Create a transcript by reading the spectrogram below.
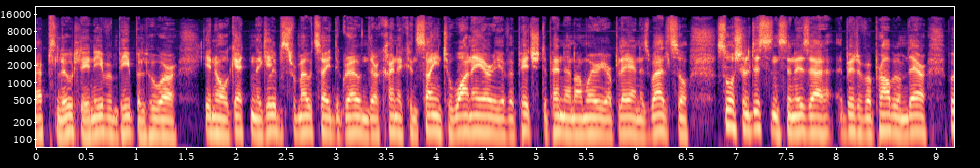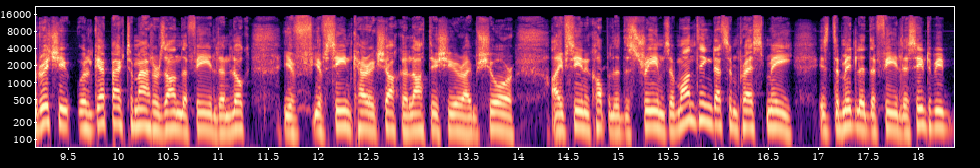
Absolutely, and even people who are, you know, getting a glimpse from outside the ground, they're kind of consigned to one area of a pitch, depending on where you're playing as well. So social distancing is a, a bit of a problem there. But Richie, we'll get back to matters on the field. And look, you've you've seen Carrickshock a lot this year, I'm sure. I've seen a couple of the streams, and one thing that's impressed me is the middle of the field. They seem to be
